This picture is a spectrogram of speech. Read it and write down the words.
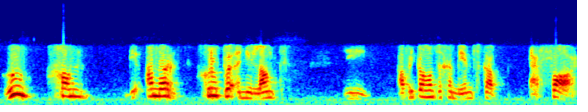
Hoe gaan die ander groepe in die land die Afrikaanse gemeenskap ervaar?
